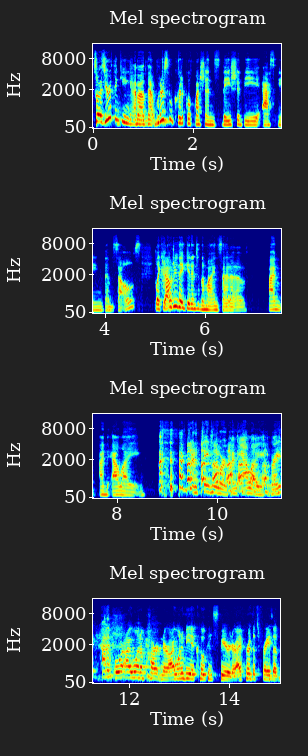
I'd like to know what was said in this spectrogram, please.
So as you're thinking about that, what are some critical questions they should be asking themselves? Like yeah. how do they get into the mindset of I'm I'm allying? I'm trying to change the word. I'm allying, right? Or I want a partner. I want to be a co-conspirator. I've heard this phrase of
